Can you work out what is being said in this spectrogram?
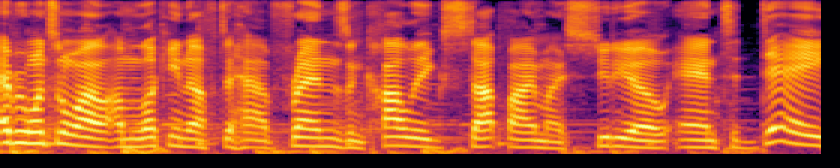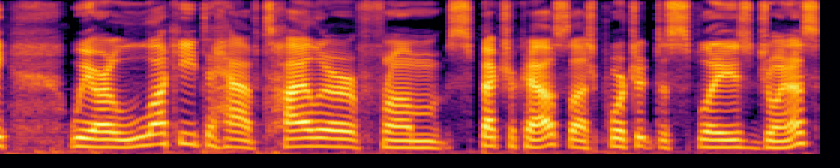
Every once in a while, I'm lucky enough to have friends and colleagues stop by my studio, and today we are lucky to have Tyler from SpectraCal slash Portrait Displays join us.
